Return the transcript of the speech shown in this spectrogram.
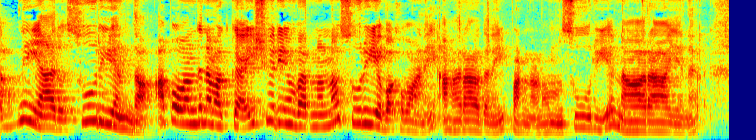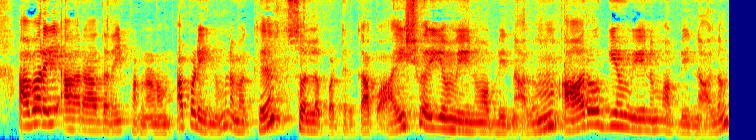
அக்னி யார்? சூரியன் தான். அப்போ வந்து நமக்கு ஐஸ்வர்யம் வரணும்னா சூரிய பகவானை ஆராதனை பண்ணணும். சூரிய நாராயணர். அவரை ஆராதனை பண்ணணும் அப்படின்னும் நமக்கு சொல்லப்பட்டிருக்கு. அப்போ ஐஸ்வர்யம் வேணும் அப்படின்னாலும் ஆரோக்கியம் வேணும் அப்படின்னாலும்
